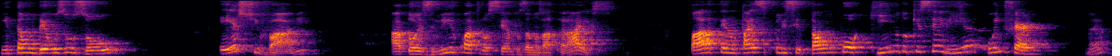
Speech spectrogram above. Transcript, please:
Então Deus usou este vale há 2.400 anos atrás para tentar explicitar um pouquinho do que seria o inferno, né?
